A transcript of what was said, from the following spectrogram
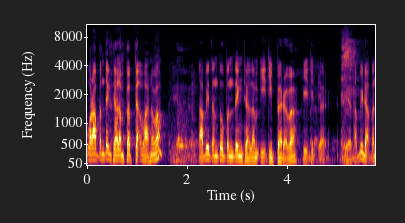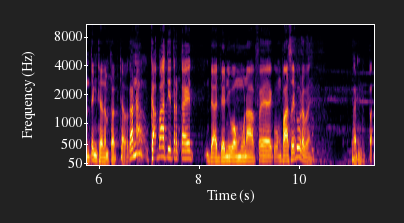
orang penting dalam bab dakwah, apa? Tapi tentu penting dalam itibar, apa? Itibar. Ya, tapi tidak penting dalam bab dakwah, karena gak pati terkait tidak ada nih wong munafik, wong fasik itu apa? Ban depan.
